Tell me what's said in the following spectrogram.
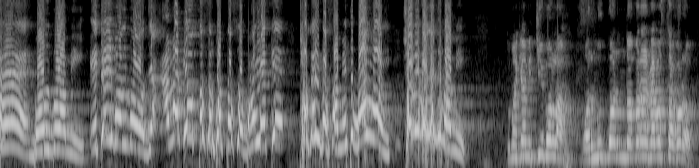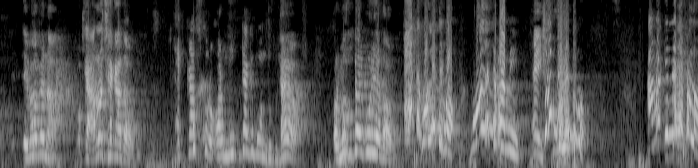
হ্যাঁ বলব আমি। এটাই বলব যে আমাকে অত্যাচার করতেছো ভাইয়াকে ঠকাইতেছো আমি তো বলবোই। সবই বলে দিব আমি। তোমাকে আমি কি বললাম? ওর মুখ বন্ধ করার ব্যবস্থা করো। এভাবে না। ওকে আরও ছেঁকা দাও। এক কাজ করো ওর মুখটাকে বন্ধ করি। হ্যাঁ ওর মুখটাই পুড়িয়ে দাও। হ্যাঁ, বলে দিব বলে দিব আমি। এই, সব বলে দিব। আমাকে মেরে ফেলো।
